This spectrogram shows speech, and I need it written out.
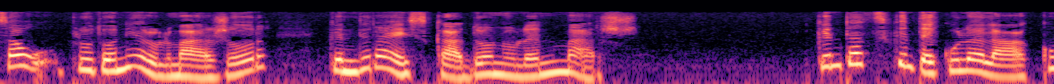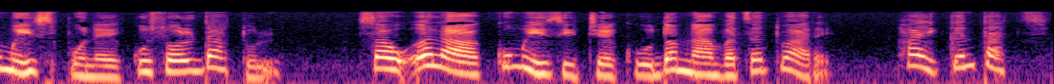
Sau plutonierul major, când era escadronul în marș. Cântați cântecul ăla, cum îi spune, cu soldatul. Sau ăla, cum îi zice, cu doamna învățătoare. Hai, cântați!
